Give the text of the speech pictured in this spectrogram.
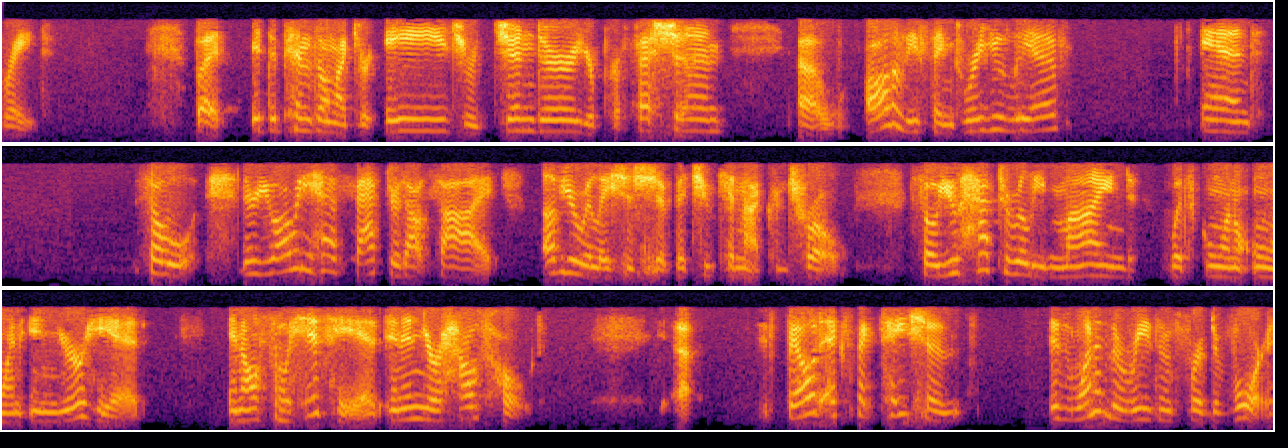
rate but it depends on like your age, your gender, your profession, uh, all of these things, where you live, and so there you already have factors outside of your relationship that you cannot control. So you have to really mind what's going on in your head and also his head and in your household. Failed expectations is one of the reasons for divorce.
